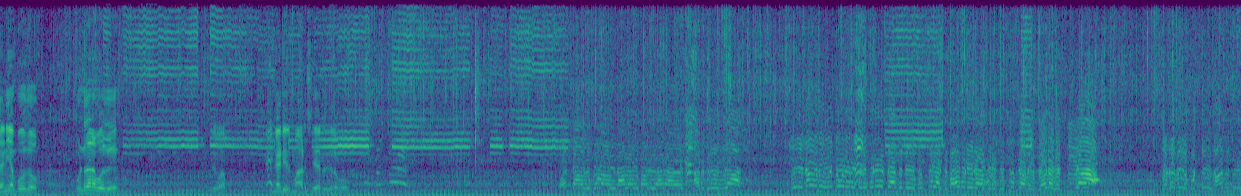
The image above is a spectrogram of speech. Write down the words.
தனியாக போகுதோ? ஒன்று தானே போகுது? இது வா பின்னாடி ஒரு மாடு சேருது இதில் போகும் ரெண்டாவது மூணாவது நாலாவது மாடு யாரா? அடுக்கிறீங்களா இரண்டாவது ஒன்று ஒன்று முனியசாமி முத்துராஜ் மாமுனியராபுரம் முத்துசாமி வேட வெட்டியா? ஜெகவீர முத்து சாமிதுரை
